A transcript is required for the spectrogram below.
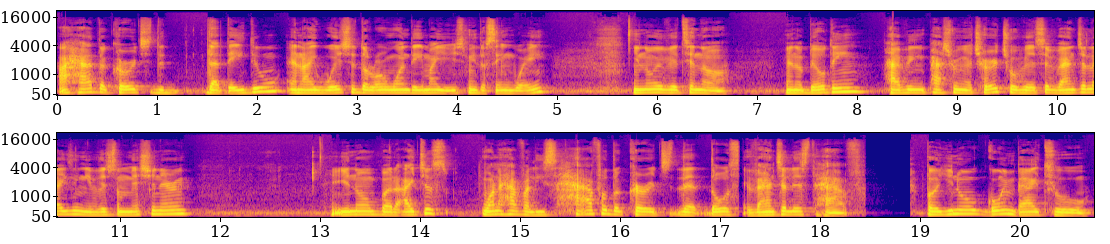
I had the courage that, they do, and I wish that the Lord one day might use me the same way. You know, if it's in a in a building, having pastoring a church, or if it's evangelizing, if it's a missionary, you know. But I just want to have at least half of the courage that those evangelists have. But you know, going back to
